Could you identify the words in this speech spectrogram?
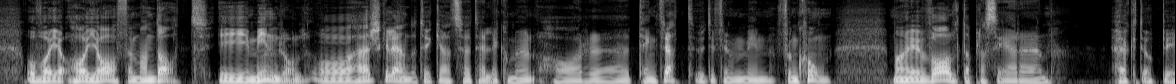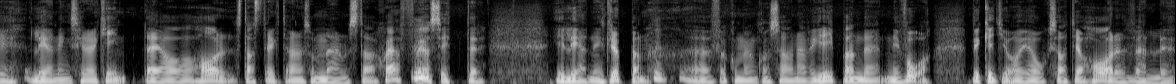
Och vad jag, har jag för mandat i min roll? Och här skulle jag ändå tycka att Södertälje kommun har eh, tänkt rätt utifrån min funktion. Man har ju valt att placera den högt upp i ledningshierarkin där jag har stadsdirektören som närmsta chef och mm. jag sitter i ledningsgruppen mm. Eh, för kommunkoncernövergripande nivå. Vilket gör ju också att jag har ett väldigt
